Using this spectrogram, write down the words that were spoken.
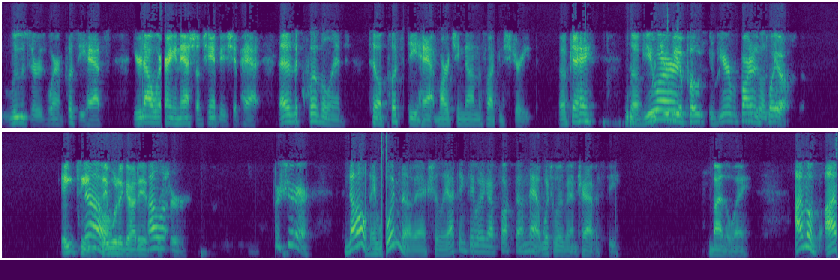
losers wearing pussy hats. You're now wearing a national championship hat. That is equivalent to a pussy hat marching down the fucking street. Okay? So if you would are you opposed if you're a part of those playoffs, eight teams, no, they would have got in I'll, for sure. For sure. No, they wouldn't have actually. I think they would have got fucked on that, which would have been travesty. By the way. I'm a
